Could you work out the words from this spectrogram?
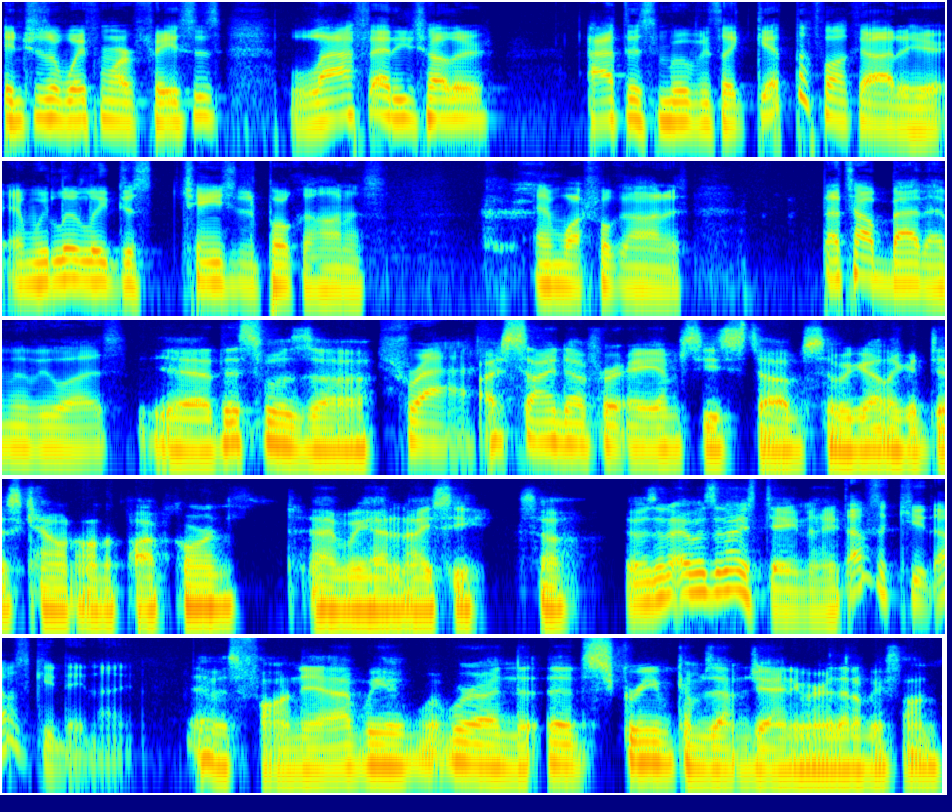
inches away from our faces, laughed at each other at this movie. It's like, get the fuck out of here. And we literally just changed it to Pocahontas and watched Pocahontas. That's how bad that movie was. Yeah, this was. uh Trash. I signed up for AMC stubs, so we got like a discount on the popcorn, and we had an icy. So it was a, it was a nice date night. That was a cute. That was a cute date night. It was fun. Yeah, we we're in the, the Scream comes out in January. That'll be fun.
